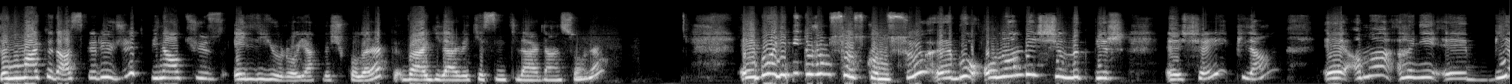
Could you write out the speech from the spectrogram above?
Danimarka'da asgari ücret 1650 euro yaklaşık olarak vergiler ve kesintilerden sonra. E, böyle bir durum söz konusu. E, bu 10-15 yıllık bir e, şey plan. E, ama hani e, bir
